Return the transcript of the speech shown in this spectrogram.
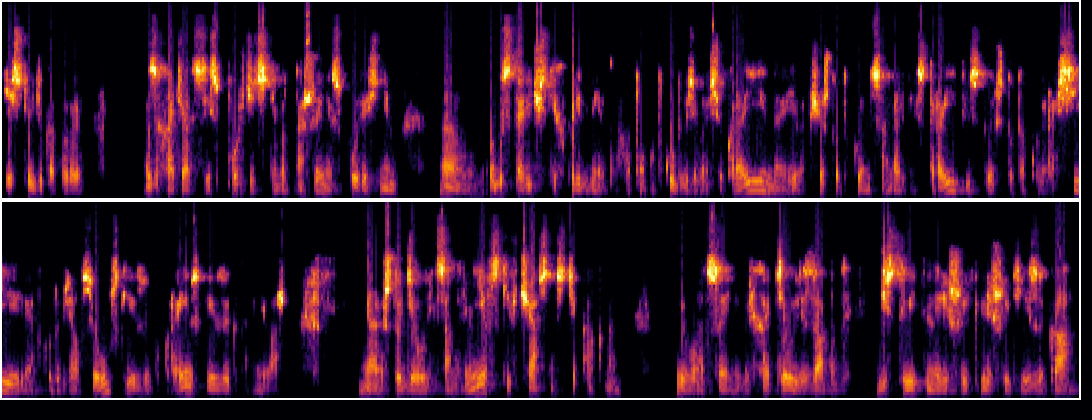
есть люди, которые захотят испортить с ним отношения, споря с ним э, в исторических предметах, о том, откуда взялась Украина, и вообще, что такое национальное строительство, и что такое Россия, и откуда взялся русский язык, украинский язык, там, неважно. Э, что делал Александр Невский, в частности, как нам его оценивали. Хотел ли Запад действительно решить, лишить языка,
